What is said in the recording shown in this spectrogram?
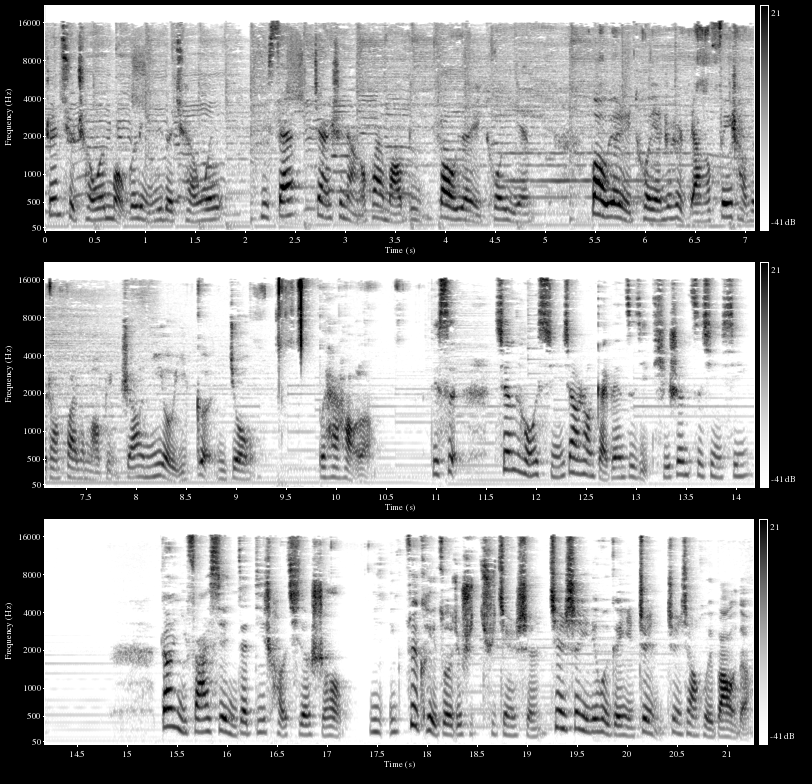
争取成为某个领域的权威。第三，战胜两个坏毛病：抱怨与拖延。抱怨与拖延这是两个非常非常坏的毛病，只要你有一个，你就不太好了。第四，先从形象上改变自己，提升自信心。当你发现你在低潮期的时候，你你最可以做的就是去健身，健身一定会给你正正向回报的，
